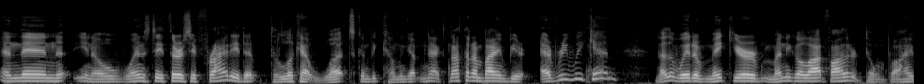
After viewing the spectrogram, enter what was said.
and then you know Wednesday, Thursday, Friday to to look at what's going to be coming up next. Not that I'm buying beer every weekend. Another way to make your money go a lot farther: don't buy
